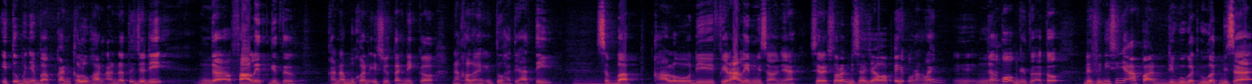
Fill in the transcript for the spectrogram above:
itu menyebabkan keluhan Anda tuh jadi nggak valid gitu. Karena bukan isu technical. Nah, kalau yang itu hati-hati. Sebab kalau diviralin misalnya, si restoran bisa jawab, "Eh, orang lain eh, nggak kok" gitu atau definisinya apa? Digugat-gugat bisa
